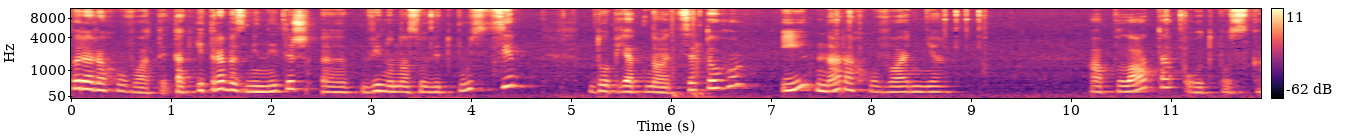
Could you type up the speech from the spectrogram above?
Перерахувати. Так, і треба змінити ж, е, він у нас у відпустці до 15-го і нарахування. Оплата отпуска.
